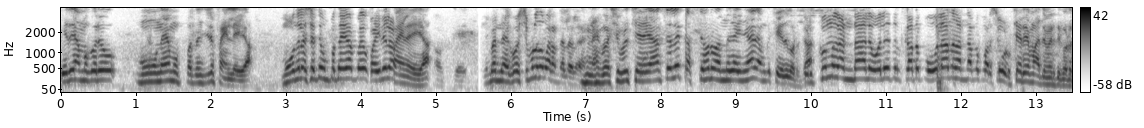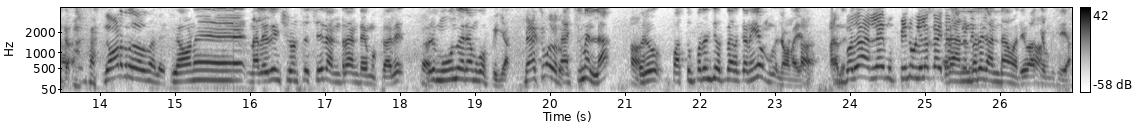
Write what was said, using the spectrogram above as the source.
ഇത് നമുക്കൊരു മൂന്ന് മുപ്പത്തഞ്ചിന് ഫൈനൽ ചെയ്യാം. മൂന്ന് ലക്ഷത്തി മുപ്പത്തയ്യായിരം ഫൈനലാണ് ഫൈനൽ ചെയ്യാം. ഓക്കെ നെഗോഷ്യബിൾ എന്ന് പറഞ്ഞല്ലോ നെഗോഷ്യബിൾ ചെയ്യാൻ വെച്ചാൽ കസ്റ്റമർ വന്നു കഴിഞ്ഞാൽ നമുക്ക് ചെയ്ത് കൊടുക്കാം. എടുക്കുന്ന് കണ്ടാൽ ഓല നിൽക്കാതെ പോലാന്ന് കണ്ടാൽ നമ്മൾ കുറച്ച് കൊടുക്കും. ചെറിയ മാറ്റം വരുത്തി കൊടുക്കാം. ലോൺ എത്ര കയറുന്നല്ലേ ലോണ് നിലവിൽ ഇൻഷുറൻസ് വെച്ച് രണ്ടര രണ്ടേ മുക്കാൽ. ഒരു മൂന്ന് വരെ നമുക്ക് ഒപ്പിക്കാം. മാക്സിമം മാക്സിമം അല്ല. ഒരു പത്ത് മുപ്പത്തഞ്ച് ഇറക്കണമെങ്കിൽ നമുക്ക് ലോൺ അൻപത് അല്ലെ ഒരു അൻപത് കണ്ടാൽ മതി ബാക്കി നമുക്ക് ചെയ്യാം.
